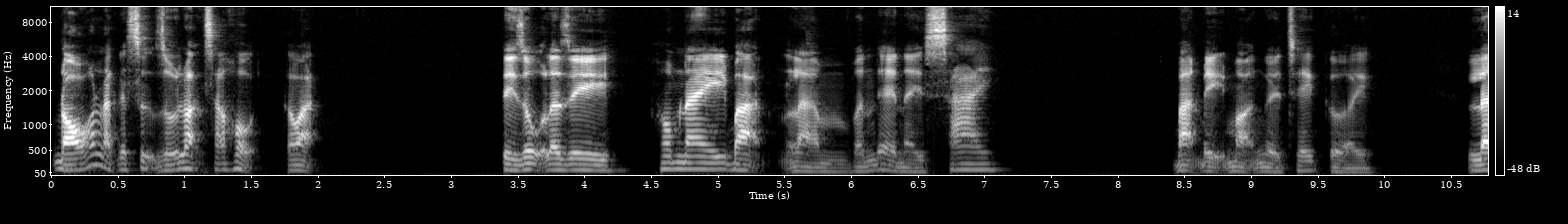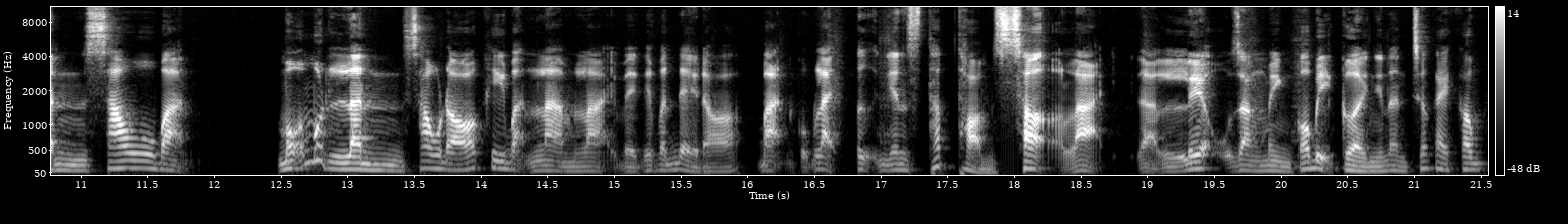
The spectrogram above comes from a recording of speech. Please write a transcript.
Đó là cái sự rối loạn xã hội các bạn tỷ dụ là gì? Hôm nay bạn làm vấn đề này sai. Bạn bị mọi người chê cười. Lần sau bạn, mỗi một lần sau đó khi bạn làm lại về cái vấn đề đó, bạn cũng lại tự nhiên thấp thỏm sợ lại là liệu rằng mình có bị cười như lần trước hay không.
